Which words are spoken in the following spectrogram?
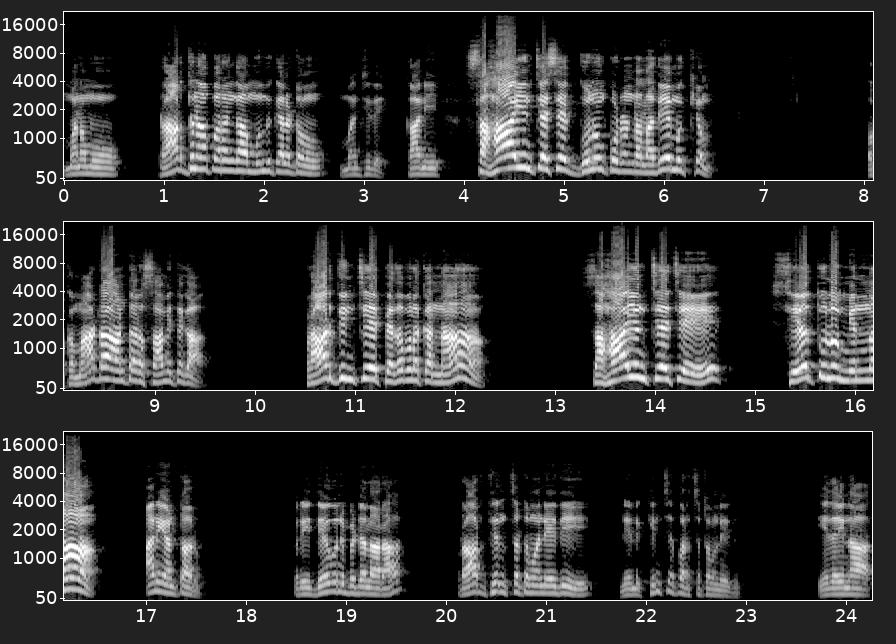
మనము ప్రార్థనాపరంగా ముందుకెళ్ళటం మంచిదే. కానీ సహాయం చేసే గుణం కూడా ఉండాలి. అదే ముఖ్యం. ఒక మాట అంటారు సామెతగా ప్రార్థించే పెదవుల కన్నా సహాయం చేసే సేతులు మిన్నా అని అంటారు. మరి దేవుని బిడ్డలారా ప్రార్థించటం అనేది నేను కించపరచటం లేదు. ఏదైనా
